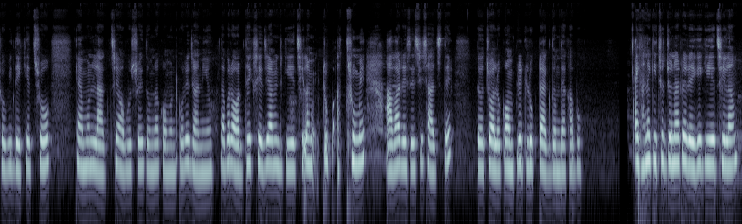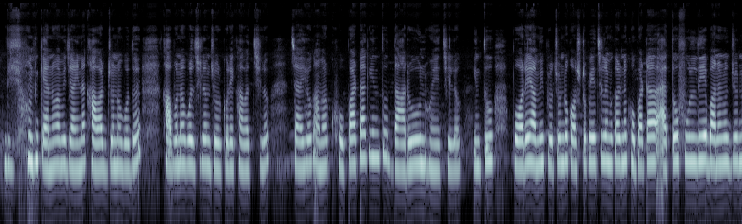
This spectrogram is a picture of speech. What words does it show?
ছবি দেখেছ। কেমন লাগছে অবশ্যই তোমরা কমেন্ট করে জানিও। তারপরে অর্ধেক সেজে আমি গিয়েছিলাম একটু বাথরুমে আবার এসেছি সাজতে। তো চলো কমপ্লিট লুকটা একদম দেখাবো। এখানে কিছুর জন্য একটা রেগে গিয়েছিলাম। ভীষণ, কেন আমি জানি না, খাওয়ার জন্য বোধহয়। খাব না বলছিলাম, জোর করে খাওয়াচ্ছিল। যাই হোক, আমার খোপাটা কিন্তু দারুণ হয়েছিল। কিন্তু পরে আমি প্রচণ্ড কষ্ট পেয়েছিলাম এই কারণে খোপাটা এত ফুল দিয়ে বানানোর জন্য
